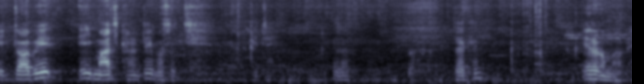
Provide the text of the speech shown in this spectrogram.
এই টবের এই মাঝখানটাই বসাচ্ছি। এটা দেখেন এরকমভাবে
